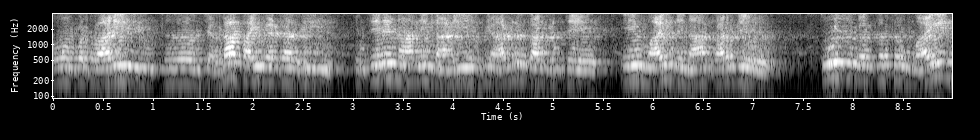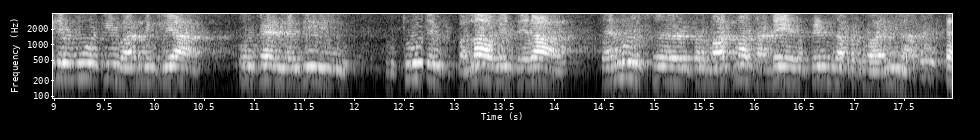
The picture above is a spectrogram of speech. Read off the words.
ਉਹ ਪਟਵਾਰੀ ਝਗੜਾ ਪਾਈ ਬੈਠਾ ਸੀ ਕਿ ਤੇਰੇ ਨਾਂ ਨਹੀਂ ਲਾਣੀ ਉਸਨੇ ਆਰਡਰ ਕਰ ਦਿੱਤੇ, ਇਹ ਮਾਈ ਦੇ ਨਾਂ ਕਰ ਦਿਓ। ਤੋ ਉਸ ਵਕਤ ਮਾਈ ਦੇ ਮੂੰਹ ਕੀ ਵਾਰ ਨਿਕਲਿਆ? ਉਹ ਕਹਿਣ ਲੱਗੀ, ਤੂੰ ਤੇ ਭਲਾ ਹੋਵੇ ਤੇਰਾ, ਤੈਨੂੰ ਪਰਮਾਤਮਾ ਸਾਡੇ ਪਿੰਡ ਦਾ ਪਟਵਾਰੀ ਲਾਵੇ।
